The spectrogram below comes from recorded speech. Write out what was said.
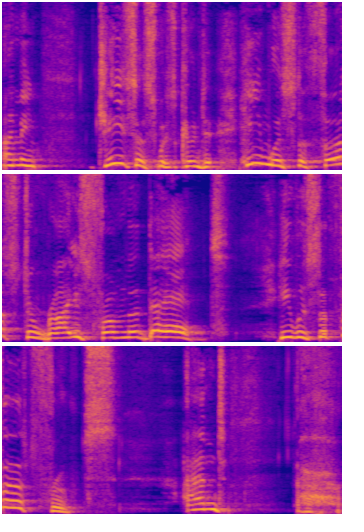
I mean, Jesus was going to, he was the first to rise from the dead. He was the first fruits. And, uh,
